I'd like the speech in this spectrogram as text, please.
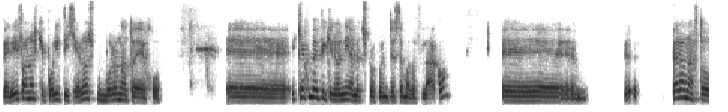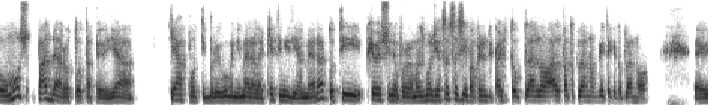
περήφανος και πολύ τυχερός που μπορώ να το έχω. Ε, και έχουμε επικοινωνία με τους προπονητές θεματοφυλάκων. Ε, πέραν αυτό όμως, πάντα ρωτώ τα παιδιά και από την προηγούμενη μέρα αλλά και την ίδια μέρα το τι, ποιος είναι ο προγραμματισμός. Γι' αυτό σας είπα πριν ότι υπάρχει το πλάνο Α, το πλάνο Β και το πλάνο ε, Γ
